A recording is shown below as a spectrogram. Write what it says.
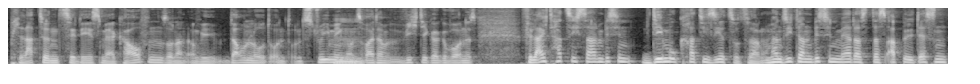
Platten-CDs mehr kaufen, sondern irgendwie Download und, und Streaming und so weiter wichtiger geworden ist. Vielleicht hat sich da ein bisschen demokratisiert sozusagen. Und man sieht dann ein bisschen mehr das, das Abbild dessen,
